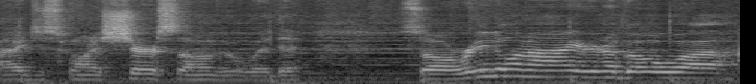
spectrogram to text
I just want to share some of it with you. So Regal and I are going to go uh,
